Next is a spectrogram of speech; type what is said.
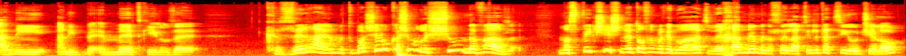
אני באמת, כאילו, זה כזה רעיון מטופש שלא קשור לשום דבר. זה, מספיק שיש שני טורפים על כדור הארץ ואחד מהם מנסה להציל את הציוד שלו,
